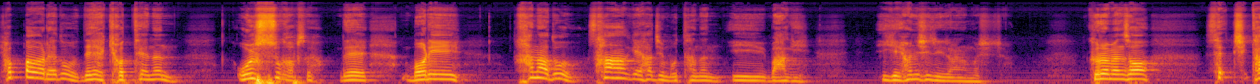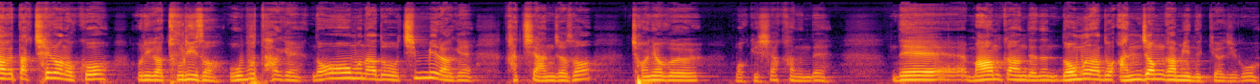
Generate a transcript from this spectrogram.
협박을 해도 내 곁에는 올 수가 없어요. 내 머리 하나도 상하게 하지 못하는 이 마귀. 이게 현실이라는 것이죠. 그러면서 세- 식탁을 딱 차려놓고 우리가 둘이서 오붓하게 너무나도 친밀하게 같이 앉아서 저녁을 먹기 시작하는데 내 마음 가운데는 너무나도 안정감이 느껴지고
